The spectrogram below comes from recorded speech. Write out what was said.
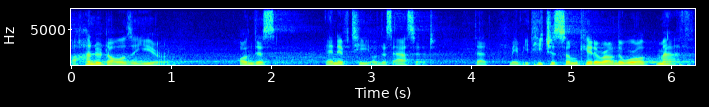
$100 a year on this NFT, on this asset, that maybe teaches some kid around the world math,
